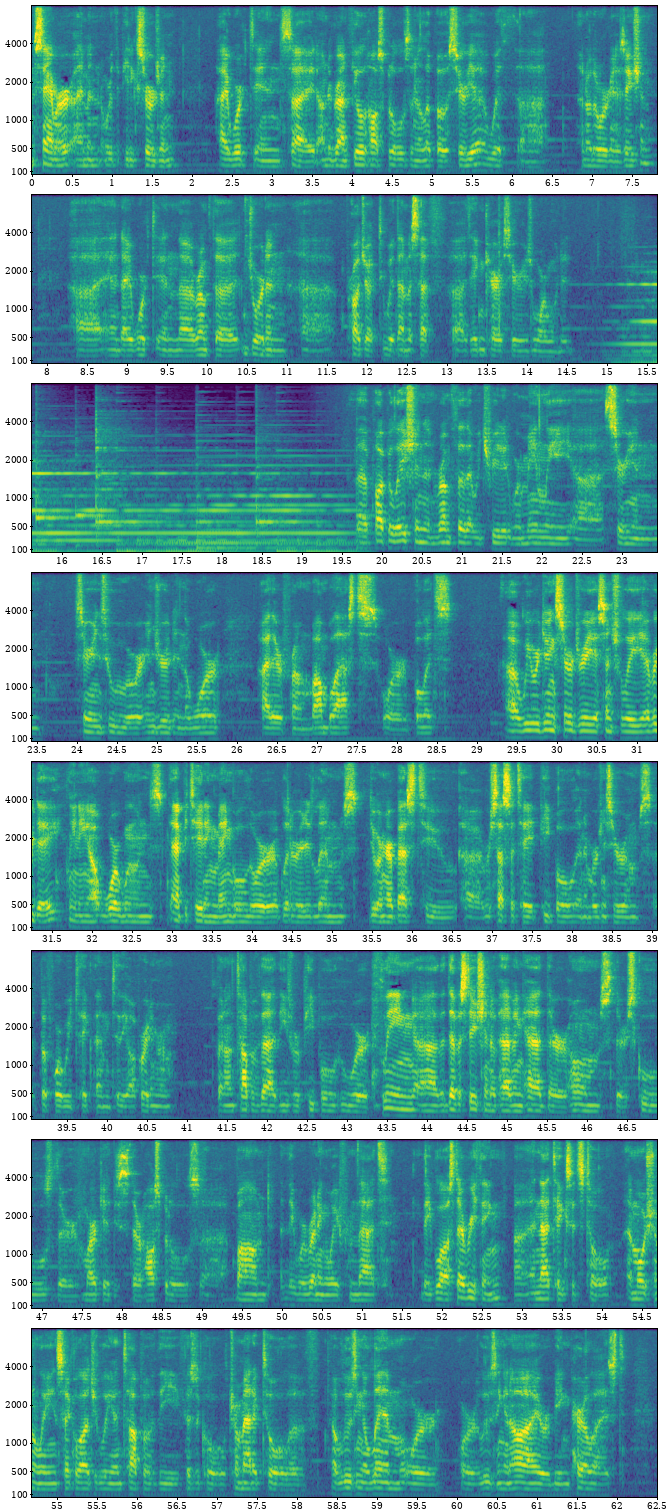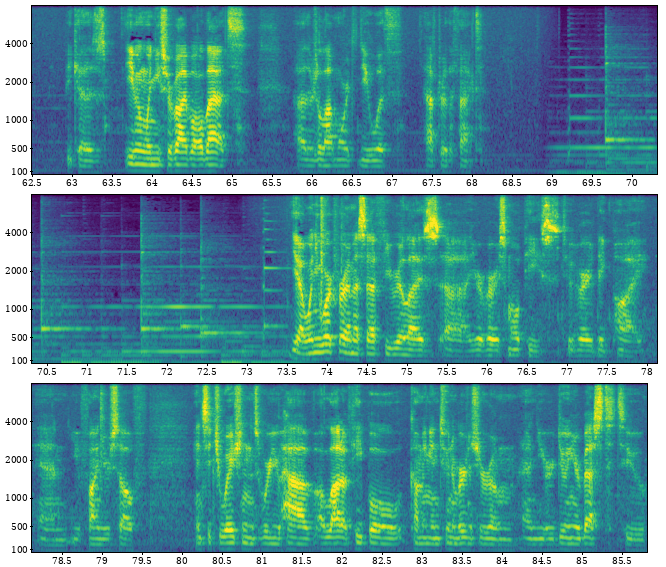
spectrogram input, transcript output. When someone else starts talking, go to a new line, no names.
I'm Samer. I'm an orthopedic surgeon. I worked inside underground field hospitals in Aleppo, Syria with uh, another organization. Uh, and I worked in the Ramtha, Jordan uh, project with MSF, uh, taking care of Syria's war wounded. The population in Ramtha that we treated were mainly uh, Syrian Syrians who were injured in the war, either from bomb blasts or bullets. Uh, we were doing surgery essentially every day, cleaning out war wounds, amputating mangled or obliterated limbs, doing our best to uh, resuscitate people in emergency rooms before we take them to the operating room. But on top of that, these were people who were fleeing uh, the devastation of having had their homes, their schools, their markets, their hospitals uh, bombed. They were running away from that. They've lost everything, uh, and that takes its toll emotionally and psychologically on top of the physical traumatic toll of, of losing a limb or, or losing an eye or being paralyzed. Because even when you survive all that, uh, there's a lot more to deal with after the fact. Yeah, when you work for MSF, you realize uh, you're a very small piece to a very big pie, and you find yourself in situations where you have a lot of people coming into an emergency room and you're doing your best to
